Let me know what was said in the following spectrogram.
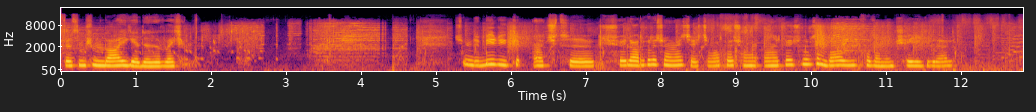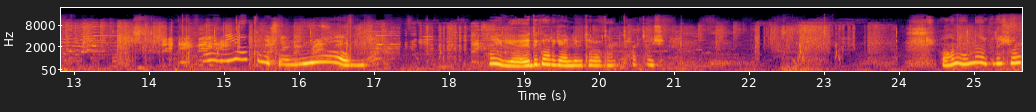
Sesim şimdi daha iyi geliyordur belki. Şimdi bir yük açtık. Şöyle arkadaş olmaya çalışacağım. Arkadaş, olma, arkadaş olursam daha iyi kazanıyorum şeyle gibilerle. Arkadaş olmuyorum? Hayır ya Edgar geldi bir taraftan bir taraftan. Şey. Abi onun arkadaşı o.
